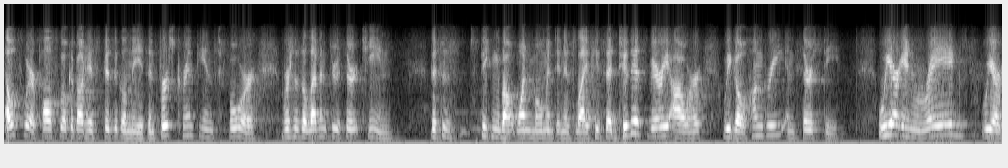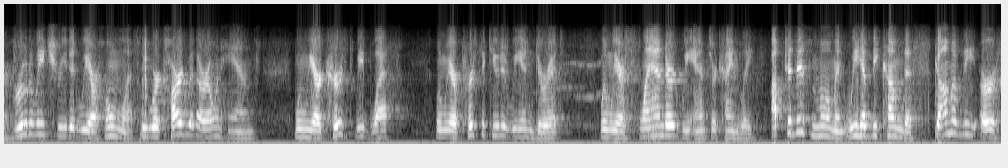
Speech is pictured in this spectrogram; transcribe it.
Elsewhere, Paul spoke about his physical needs. In 1 Corinthians 4, verses 11 through 13, this is speaking about one moment in his life. He said, To this very hour we go hungry and thirsty. We are in rags. We are brutally treated. We are homeless. We work hard with our own hands. When we are cursed, we bless. When we are persecuted, we endure it. When we are slandered, we answer kindly. Up to this moment, we have become the scum of the earth,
